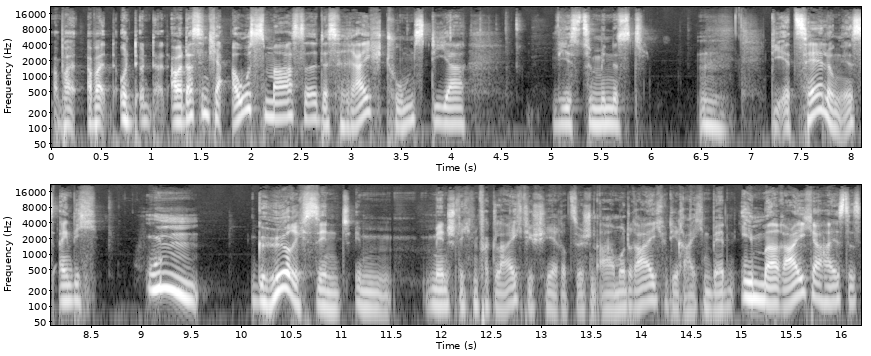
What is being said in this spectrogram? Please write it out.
aber, aber, und, und, aber das sind ja Ausmaße des Reichtums, die ja, wie es zumindest mh, die Erzählung ist, eigentlich ungehörig sind im menschlichen Vergleich. Die Schere zwischen Arm und Reich und die Reichen werden immer reicher, heißt es.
